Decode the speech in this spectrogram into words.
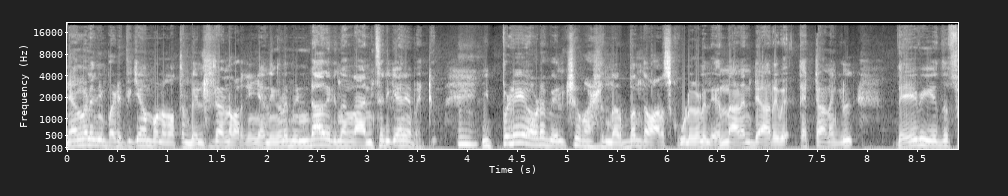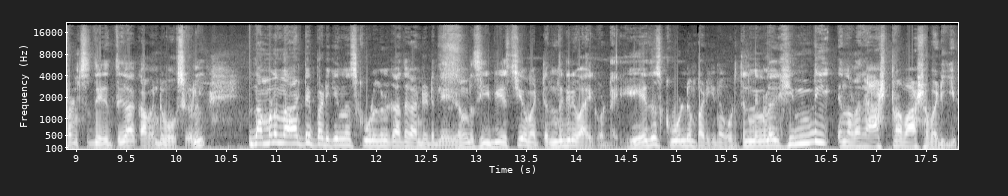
ഞങ്ങൾ ഇനി പഠിപ്പിക്കാൻ പോകുന്ന മൊത്തം വെൽഷിലാണെന്ന് പറഞ്ഞു കഴിഞ്ഞാൽ നിങ്ങൾ മിണ്ടാതിരുന്ന് അങ്ങ് അനുസരിക്കാനേ പറ്റൂ. ഇപ്പോഴേ അവിടെ വെൽഷ് ഭാഷ നിർബന്ധമാണ് സ്കൂളുകളിൽ എന്നാണ് എന്റെ അറിവ്. തെറ്റാണെങ്കിൽ ദയവ് ചെയ്ത് ഫ്രണ്ട്സ് തിരുത്തുക കമന്റ് ബോക്സുകളിൽ നമ്മൾ നാട്ടിൽ പഠിക്കുന്ന സ്കൂളുകൾക്കകത്ത് കണ്ടിട്ടില്ലേ? നമ്മൾ സി ബി എസ് സിയോ മറ്റെന്തെങ്കിലും ആയിക്കോട്ടെ. ഏത് സ്കൂളിലും പഠിക്കുന്ന കൂട്ടത്തിൽ നിങ്ങൾ ഹിന്ദി എന്നുള്ള രാഷ്ട്രഭാഷ പഠിക്കും.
